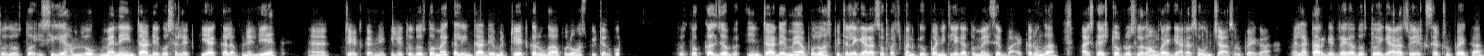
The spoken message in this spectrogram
तो दोस्तों, इसीलिए हम लोग, मैंने इंटरडे को सेलेक्ट किया कल अपने लिए। ट्रेड करने के लिए। तो दोस्तों, मैं कल इंटरडे में ट्रेड करूँगा अपोलो हॉस्पिटल को। दोस्तों, कल जब इंटरडे में अपोलो हॉस्पिटल ग्यारह सौ पचपन के ऊपर निकलेगा तो मैं इसे बाय करूँगा। आज का स्टॉप लॉस लगाऊँगा ग्यारह सौ का। पहला टारगेट रहेगा दोस्तों, ग्यारह सौ इकसठ रुपए का।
